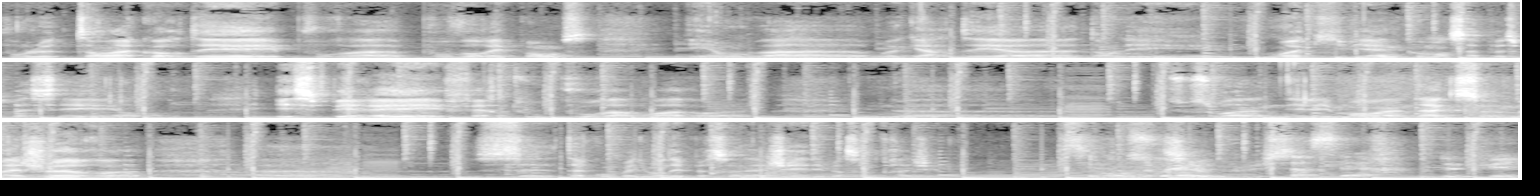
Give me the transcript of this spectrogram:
pour le temps accordé et pour, euh, pour vos réponses. Et on va regarder euh, dans les mois qui viennent comment ça peut se passer et espérer et faire tout pour avoir une, que ce soit un élément, un axe majeur cet accompagnement des personnes âgées et des personnes fragiles. C'est mon souhait le plus sincère depuis,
